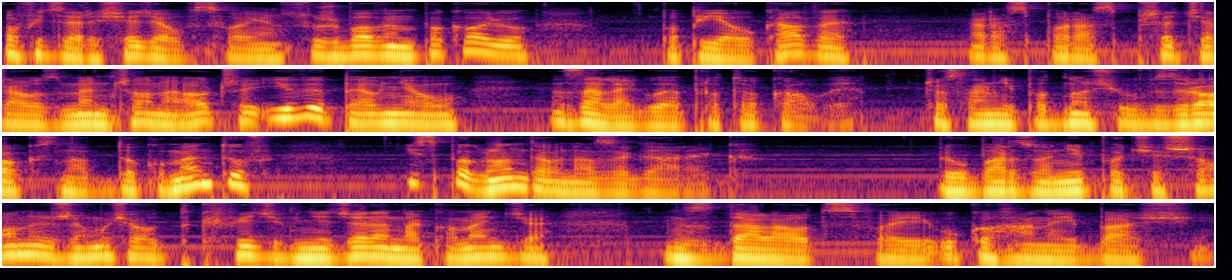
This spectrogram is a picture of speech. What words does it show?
Oficer siedział w swoim służbowym pokoju, popijał kawę, raz po raz przecierał zmęczone oczy i wypełniał zaległe protokoły. Czasami podnosił wzrok z nad dokumentów i spoglądał na zegarek. Był bardzo niepocieszony, że musiał tkwić w niedzielę na komendzie z dala od swojej ukochanej Basi.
